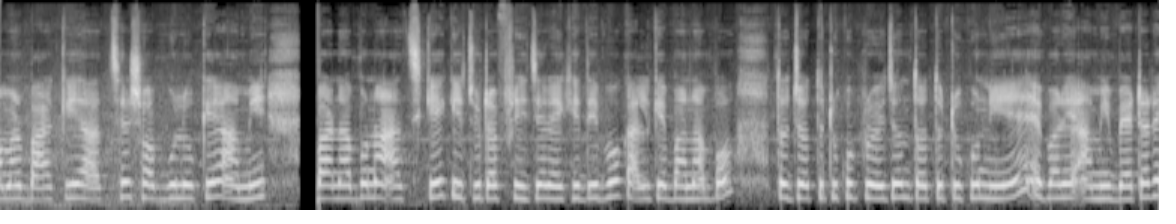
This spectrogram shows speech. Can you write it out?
আমার বাকি আছে। সবগুলোকে আমি বানাবো না আজকে, কিছুটা ফ্রিজে রেখে দেব, কালকে বানাবো। তো যতটুকু প্রয়োজন ততটুকু নিয়ে এবারে আমি ব্যাটারে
